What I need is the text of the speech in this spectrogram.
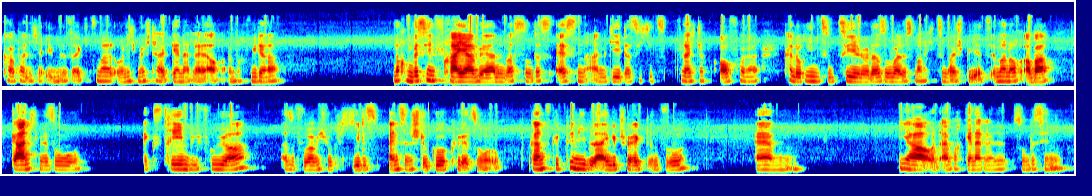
körperlicher Ebene, sag ich jetzt mal. Und ich möchte halt generell auch einfach wieder noch ein bisschen freier werden, was so das Essen angeht, dass ich jetzt vielleicht auch aufhöre, Kalorien zu zählen oder so, weil das mache ich zum Beispiel jetzt immer noch, aber gar nicht mehr so extrem wie früher. Also früher habe ich wirklich jedes einzelne Stück Gurke so ganz penibel eingetrackt und so. Ähm, ja, und einfach generell so ein bisschen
